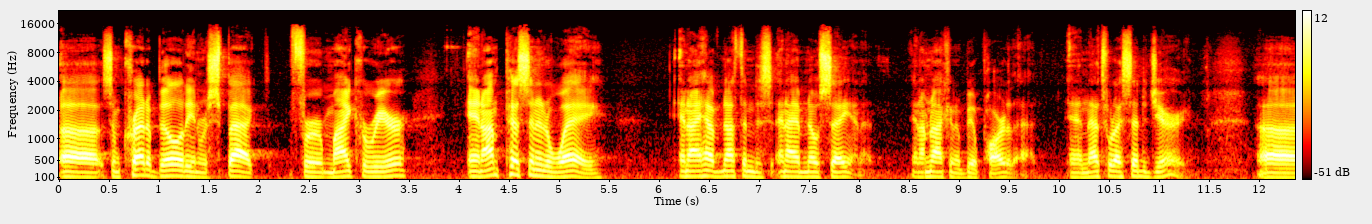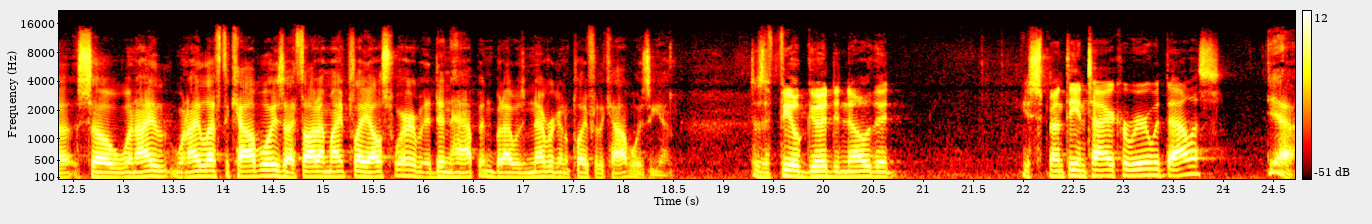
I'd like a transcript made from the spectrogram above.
uh, some credibility and respect for my career, and I'm pissing it away, and I have nothing to, and I have no say in it and I'm not going to be a part of that. And that's what I said to Jerry. Uh, so when I when I left the Cowboys, I thought I might play elsewhere, but it didn't happen. But I was never going to play for the Cowboys again. Does it feel good to know that you spent the entire career with Dallas? Yeah,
